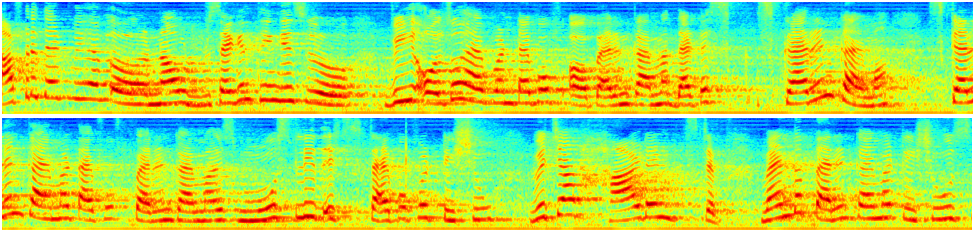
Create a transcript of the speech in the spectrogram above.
After that we have uh, now second thing is uh, we also have one type of uh, parenchyma that is sclerenchyma Sclerenchyma type of parenchyma is mostly its type of a tissue which are hard and stiff. When the parenchyma tissues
